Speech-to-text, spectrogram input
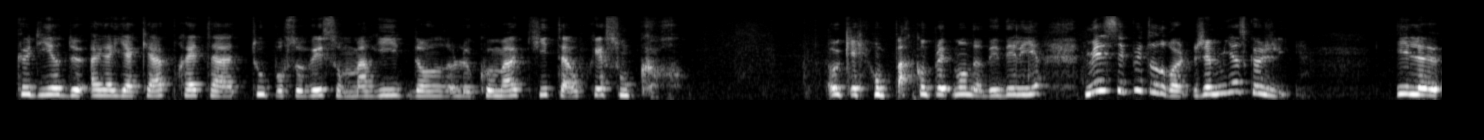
que dire de Ayaka, prête à tout pour sauver son mari dans le coma, quitte à offrir son corps Ok, on part complètement dans des délires, mais c'est plutôt drôle, j'aime bien ce que je lis. Il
